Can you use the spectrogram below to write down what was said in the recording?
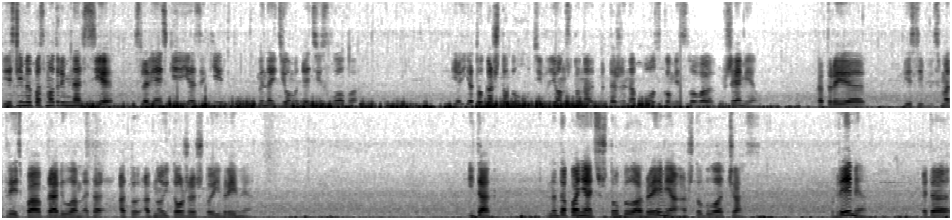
Если мы посмотрим на все славянские языки, мы найдем эти слова. Я, я только что был удивлен, что на, даже на польском есть слово «вжемел», которое, если смотреть по правилам, это одно и то же, что и время. Итак, надо понять, что было время, а что было час. Время – это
